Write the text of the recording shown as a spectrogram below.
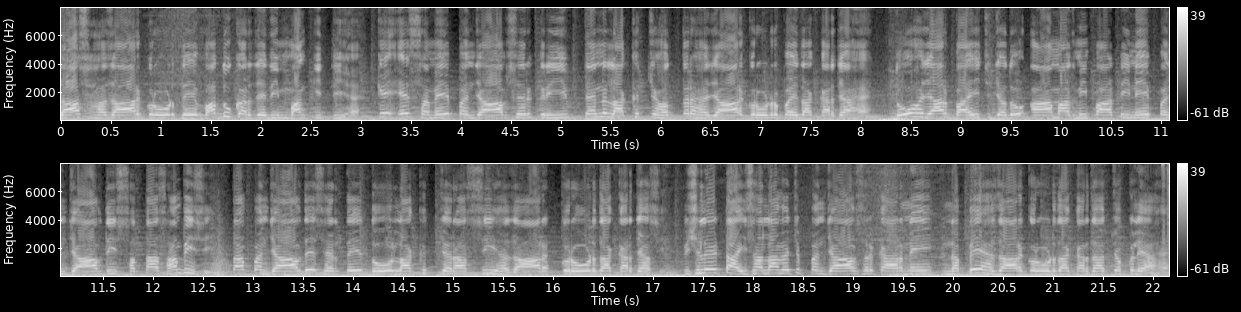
10000 ਕਰੋੜ ਦੇ ਵਾਧੂ ਕਰਜ਼ੇ ਦੀ ਮੰਗ ਕੀਤੀ ਹੈ ਕਿ ਇਸ ਸਮੇਂ ਪੰਜਾਬ ਸਿਰ ਕਰੀਬ 374000 ਕਰੋੜ ਰੁਪਏ ਦਾ ਕਰਜ਼ਾ ਹੈ। 2022 ਚ ਜਦੋਂ ਆਮ ਆਦਮੀ ਪਾਰਟੀ ਨੇ ਪੰਜਾਬ ਦੀ ਸੱਤਾ ਸਾਂਭੀ ਸੀ, ਤਾਂ ਪੰਜਾਬ ਦੇ ਸਿਰ ਤੇ 284000 ਕਰੋੜ ਦਾ ਕਰਜ਼ਾ ਸੀ। ਪਿਛਲੇ 2.5 ਸਾਲਾਂ ਵਿੱਚ ਪੰਜਾਬ ਸਰਕਾਰ ਨੇ 90000 ਕਰੋੜ ਦਾ ਕਰਜ਼ਾ ਚੁੱਕ ਲਿਆ ਹੈ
